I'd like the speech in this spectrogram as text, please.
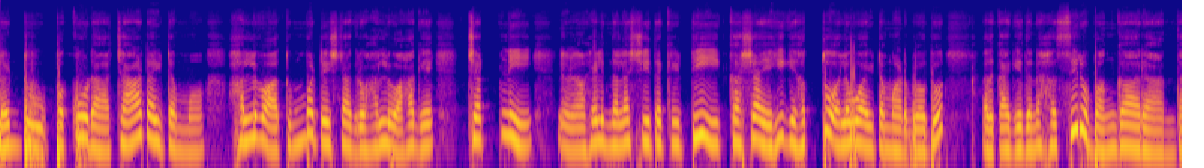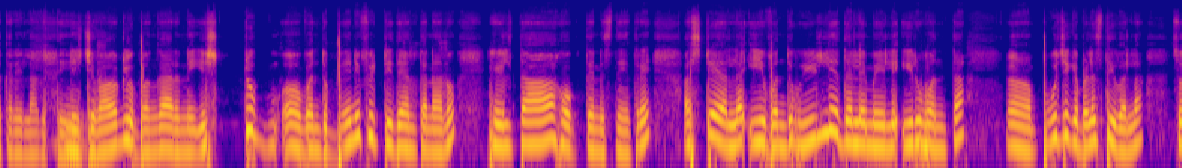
ಲಡ್ಡು ಪಕೋಡ ಚಾಟ್ ಐಟಮ್ಮು ಹಲ್ವಾ ತುಂಬ ಟೇಸ್ಟ್ ಆಗಿರೋ ಹಲ್ವಾ. ಹಾಗೆ ಚಟ್ನಿ ಹೇಳಿದ್ನಲ್ಲ ಶೀತಕ್ಕೆ ಟೀ ಕಷಾಯ ಹೀಗೆ ಹತ್ತು ಹಲವು ಐಟಮ್ ಮಾಡ್ಬೋದು. ಅದಕ್ಕಾಗಿ ಇದನ್ನು ಹಸಿರು ಬಂಗಾರ ಅಂತ ಕರೆಯಲಾಗುತ್ತೆ. ನಿಜವಾಗ್ಲೂ ಬಂಗಾರನೇ. ಎಷ್ಟು ಒಂದು ಬೆನಿಫಿಟ್ ಇದೆ ಅಂತ ನಾನು ಹೇಳ್ತಾ ಹೋಗ್ತೇನೆ ಸ್ನೇಹಿತರೆ. ಅಷ್ಟೇ ಅಲ್ಲ, ಈ ಒಂದು ವೀಳ್ಯದೆಲೆ ಮೇಲೆ ಇರುವಂಥ ಪೂಜೆಗೆ ಬಳಸ್ತೀವಲ್ಲ, ಸೊ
